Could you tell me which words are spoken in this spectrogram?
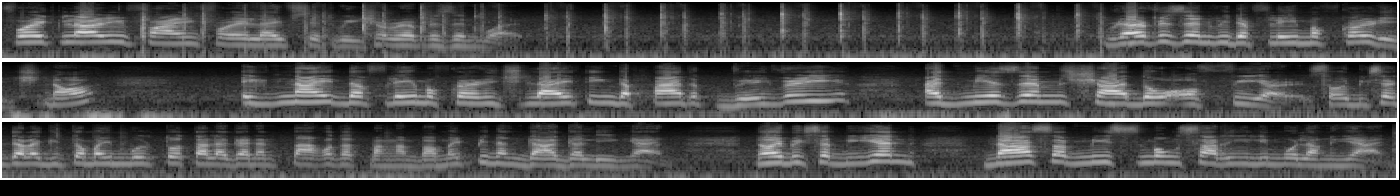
For clarifying for a life situation, represent what? represent with the flame of courage, no? Ignite the flame of courage, lighting the path of bravery, admism, shadow of fear. So, ibig sabihin talaga ito, may multo talaga ng takot at pangamba, may pinanggagalingan. No, ibig sabihin, nasa mismong sarili mo lang yan.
